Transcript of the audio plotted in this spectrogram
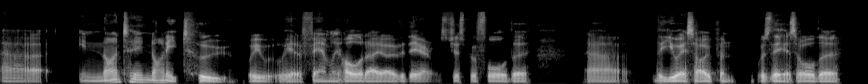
uh, in 1992. We we had a family holiday over there, it was just before the uh, the US Open was there, so all the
